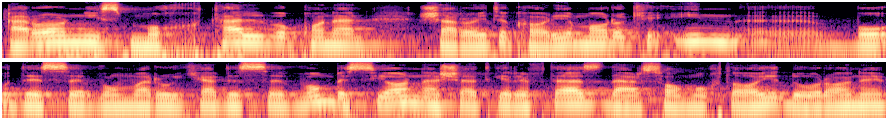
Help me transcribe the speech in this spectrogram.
قرار نیست مختل بکنن. شرایط کاری ما رو که این بعد سوم و رویکرد سوم بسیار نشد گرفته از در ساموخته های دوران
